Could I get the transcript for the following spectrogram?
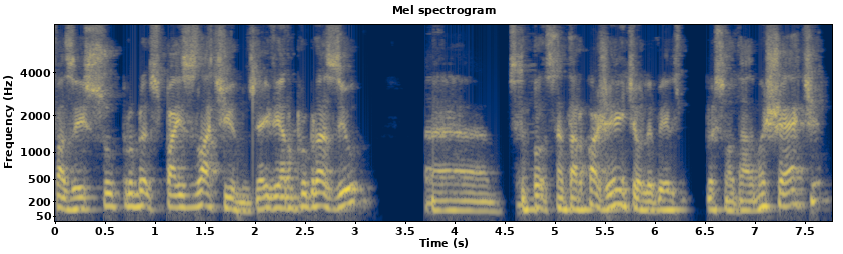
fazer isso para os países latinos. E aí vieram para o Brasil, é, sentaram com a gente, eu levei eles para o pessoal da Manchete,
